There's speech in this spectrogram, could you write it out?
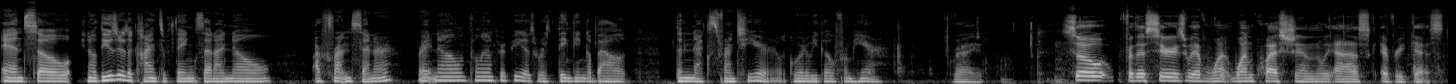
And so, you know, these are the kinds of things that I know are front and center right now in philanthropy as we're thinking about the next frontier. Like, where do we go from here? Right. So for this series, we have one one question we ask every guest,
